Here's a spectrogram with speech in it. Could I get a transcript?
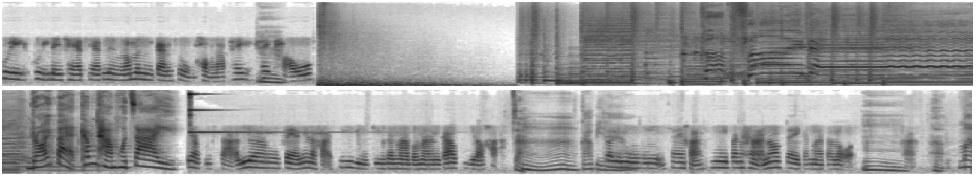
คุยคุยในแชทแชทหนึ่งแล้วมันมีการส่งของลับให้ให้อืมเขา ร้อยแปดคำถามหัวใจ อยากปรึกษาเรื่องแฟนนี่แหละค่ะ ที่อยู่กินกันมาประมาณเก้าปีแล้วค่ะจ้ะเก้าปีแล้วก็เลยมีใช่ค่ะ มีปัญหานอกใจกันมาตลอด อืค่ะมา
